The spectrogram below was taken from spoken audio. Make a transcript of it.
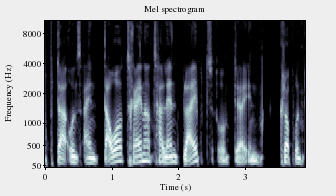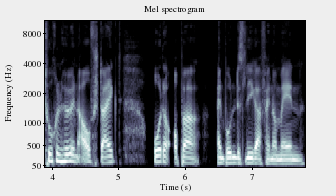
ob da uns ein Dauertrainer-Talent bleibt und der in Klopp- und Tuchelhöhen aufsteigt oder ob er ein Bundesliga-Phänomen,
